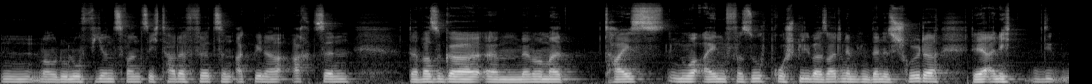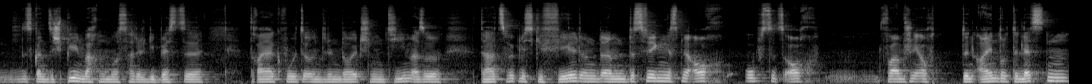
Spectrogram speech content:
Maudolo 24, Tada 14, Akbina 18. Da war sogar, ähm, wenn man mal Thais nur einen Versuch pro Spiel beiseite nimmt und Dennis Schröder, der eigentlich die, das ganze Spiel machen muss, hatte die beste Dreierquote unter dem deutschen Team. Also da hat es wirklich gefehlt und ähm, deswegen ist mir auch Obst jetzt auch vor allem schon auch den Eindruck der letzten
